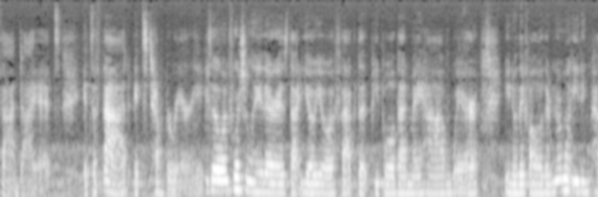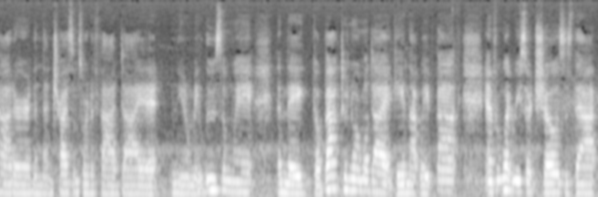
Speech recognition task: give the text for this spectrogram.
fad diets. It's a fad, it's temporary. So unfortunately, there is that yo yo effect that people then may have where where you know they follow their normal eating pattern and then try some sort of fad diet and, you know may lose some weight then they go back to a normal diet gain that weight back and from what research shows is that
